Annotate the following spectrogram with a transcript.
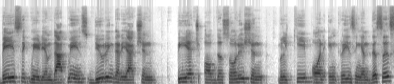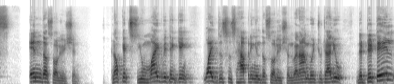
basic medium. That means during the reaction, pH of the solution will keep on increasing and this is in the solution. Now kids, you might be thinking why this is happening in the solution. When I'm going to tell you the detail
